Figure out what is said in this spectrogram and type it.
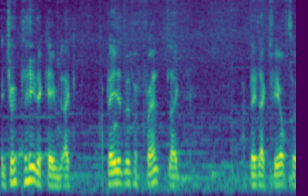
enjoy playing the game. Like I played it with a friend, like I played like three of the,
